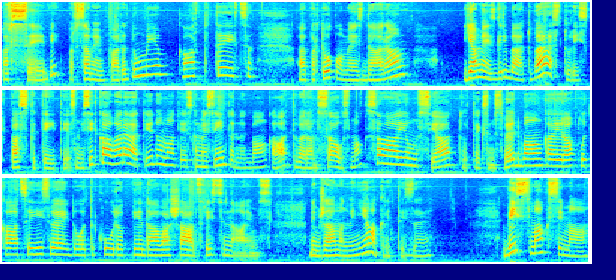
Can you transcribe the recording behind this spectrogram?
par sevi, par saviem paradumiem, kā Arta teica, uh, par to, ko mēs darām. Ja mēs gribētu vēsturiski paskatīties, mēs it kā varētu iedomāties, ka mēs internetbankā atveram savus maksājumus. Jā, tur, teiksim, Svetbankā ir aplikācija izveidota, kura piedāvā šādus risinājumus. Diemžēl man viņi jākritizē. Viss maksimā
